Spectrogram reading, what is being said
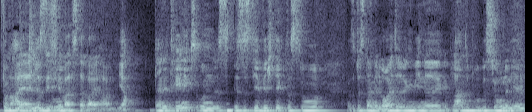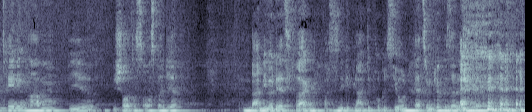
von allen ein bisschen was dabei haben, ja. Deine Trainings und ist, ist es dir wichtig, dass du, also dass deine Leute irgendwie eine geplante Progression in ihrem Training haben? Wie, wie schaut das aus bei dir? Andi würde jetzt fragen, was ist eine geplante Progression? Ja, zum Glück ist er nicht hier.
